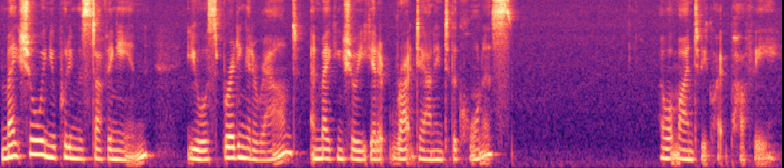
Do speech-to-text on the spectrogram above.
Make sure when you're putting the stuffing in, you're spreading it around and making sure you get it right down into the corners. I want mine to be quite puffy.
